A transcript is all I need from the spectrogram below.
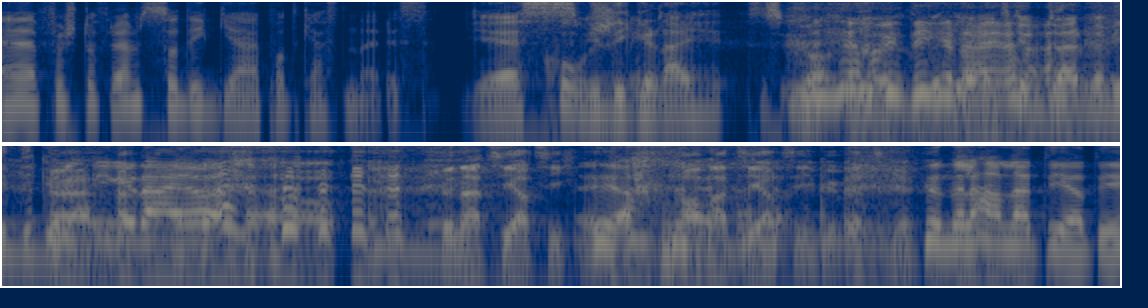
Eh, først og fremst så digger jeg podkasten deres. Yes, Koselig. vi digger deg. Ua- ua- Vi digger jeg deg, vet ikke hvem du er, men vi digger Jeg deg. digger deg ja. Hun er ti av ti. Han er ti av ti, vi vet ikke. Hun eller han er ti av ti.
